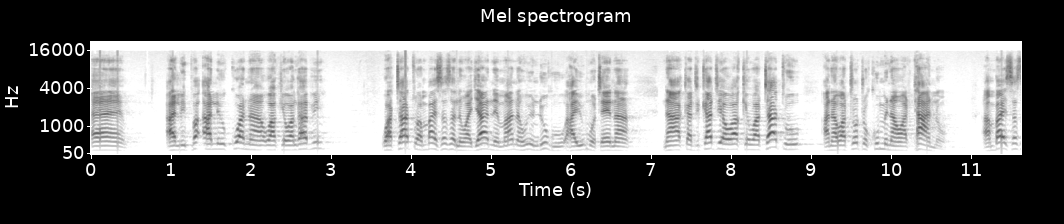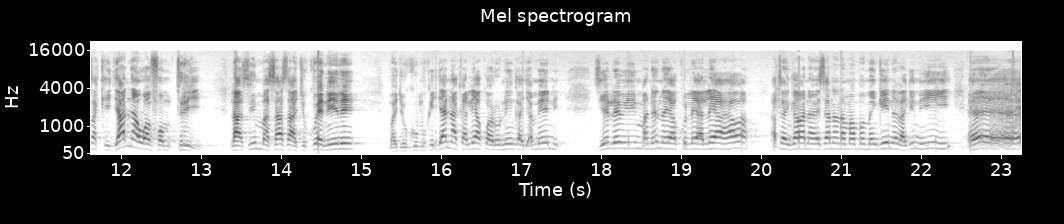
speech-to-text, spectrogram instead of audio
eh, alipa, alikuwa na wake wangapi? Watatu, ambaye sasa ni wajane, maana huyu ndugu hayumo tena, na katikati ya wake watatu ana watoto kumi na watano, ambaye sasa kijana wa form 3 lazima sasa achukue nini? Majukumu. Kijana akalia kwa runinga, jameni, sielewi maneno ya kulealea hawa, hata ingawa nawezana na mambo mengine, lakini hii eh,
